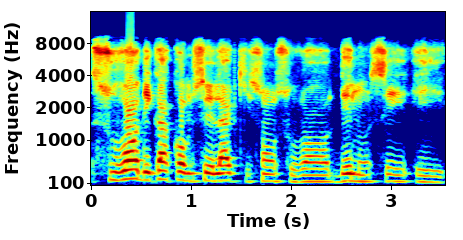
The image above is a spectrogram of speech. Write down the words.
souvent des cas comme ceux-là qui sont souvent dénoncés et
